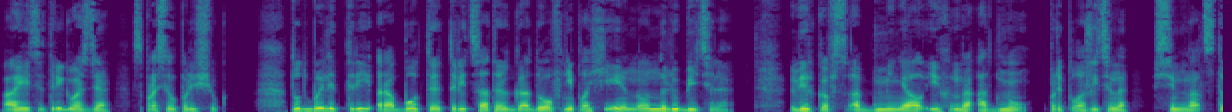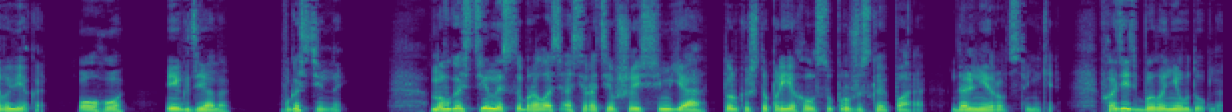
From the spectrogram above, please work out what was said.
«А эти три гвоздя?» — спросил Полищук. Тут были три работы тридцатых годов, неплохие, но на любителя. Вирковс обменял их на одну, предположительно, семнадцатого века. Ого! И где она? В гостиной. Но в гостиной собралась осиротевшая семья, только что приехала супружеская пара, дальние родственники. Входить было неудобно.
